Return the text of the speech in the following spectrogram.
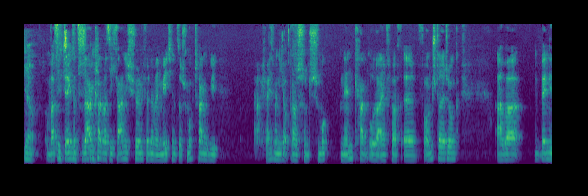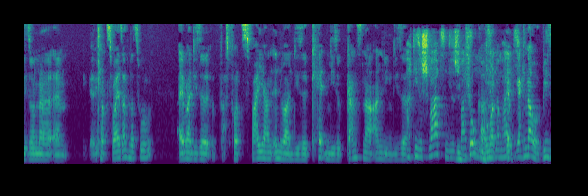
Ja. Und was ich direkt dazu sagen kann, was ich gar nicht schön finde, wenn Mädchen so Schmuck tragen wie, ich weiß mal nicht, ob man das schon Schmuck nennen kann oder einfach äh, Verunstaltung. Aber wenn die so eine, ähm, ich habe zwei Sachen dazu. Einmal diese, was vor zwei Jahren in waren, diese Ketten, die so ganz nah anliegen, diese, Ach, diese schwarzen, diese Die schwarzen Jokers. wo man, am ja, Hals. ja genau, wie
